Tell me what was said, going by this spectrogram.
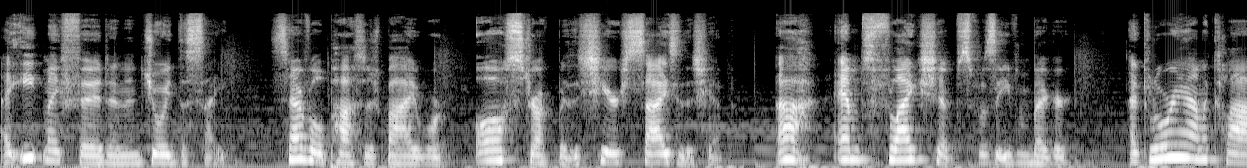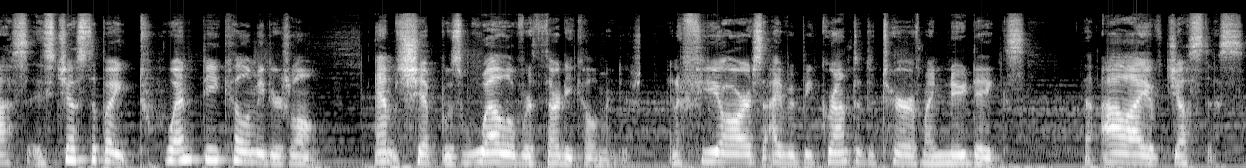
I eat my food and enjoyed the sight. Several passers-by were awestruck by the sheer size of the ship. Ah, Emp's flagships was even bigger. A Gloriana class is just about 20 kilometres long. Emp's ship was well over 30 kilometres. In a few hours, I would be granted a tour of my new digs, the Ally of Justice.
